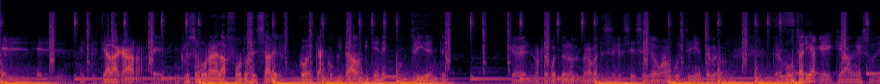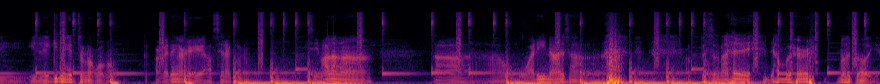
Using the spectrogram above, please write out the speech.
el, el, que esté a la cara. Eh, incluso en una de las fotos él sale con el casco quitado y tiene un tridente que no recuerdo la primera parte si, se quedó con algún teniente, pero, pero me gustaría que, hagan eso y, le quiten el trono a Guamán, para que tenga que hacer algo. Y si matan a, a, Guarina, esa, al personaje de, Amber Heard, no todavía.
